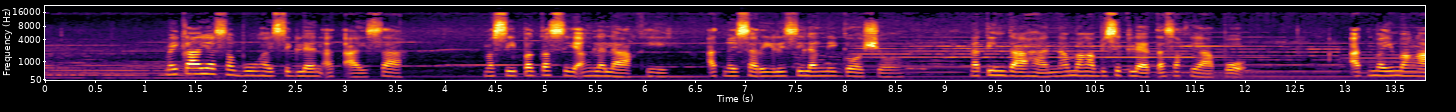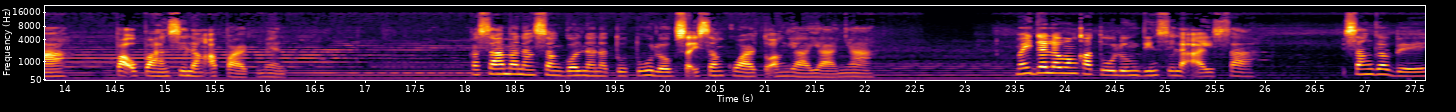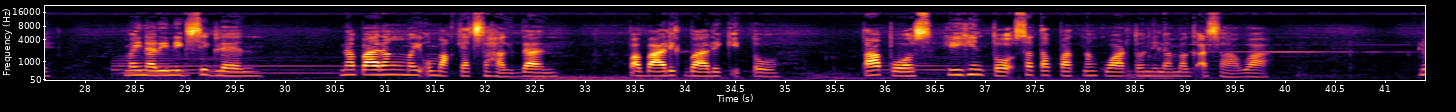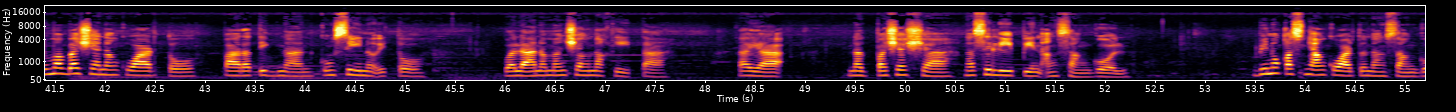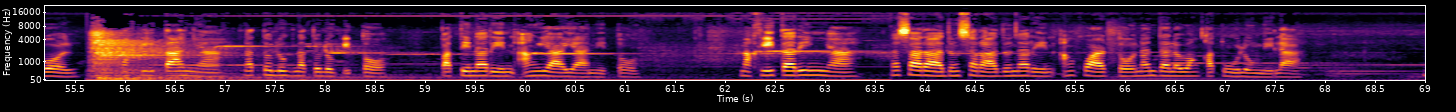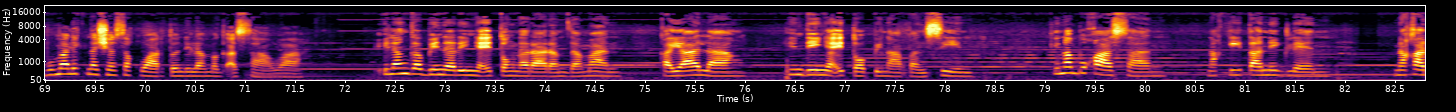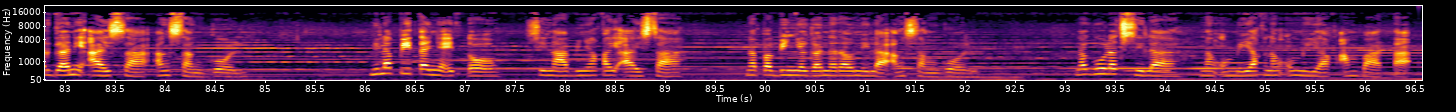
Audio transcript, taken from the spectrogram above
May kaya sa buhay si Glenn at Isa. Masipag kasi ang lalaki at may sarili silang negosyo na tindahan ng mga bisikleta sa Quiapo at may mga paupahan silang apartment. Kasama ng sanggol na natutulog sa isang kwarto ang yaya niya. May dalawang katulong din sila Aisa. Isang gabi, may narinig si Glenn na parang may umakyat sa hagdan. Pabalik-balik ito. Tapos, hihinto sa tapat ng kwarto nila mag-asawa. Lumabas siya ng kwarto para tignan kung sino ito. Wala naman siyang nakita. Kaya, nagpasya siya na silipin ang sanggol. Binukas niya ang kwarto ng sanggol. Nakita niya na tulog na tulog ito, pati na rin ang yaya nito. Nakita rin niya na saradong sarado na rin ang kwarto ng dalawang katulong nila. Bumalik na siya sa kwarto nila mag-asawa. Ilang gabi na rin niya itong nararamdaman, kaya lang hindi niya ito pinapansin. Kinabukasan, nakita ni Glenn na karga ni Isa ang sanggol. Nilapitan niya ito, sinabi niya kay Isa na pabinyagan na raw nila ang sanggol. Nagulat sila nang umiyak ng umiyak ang bata.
